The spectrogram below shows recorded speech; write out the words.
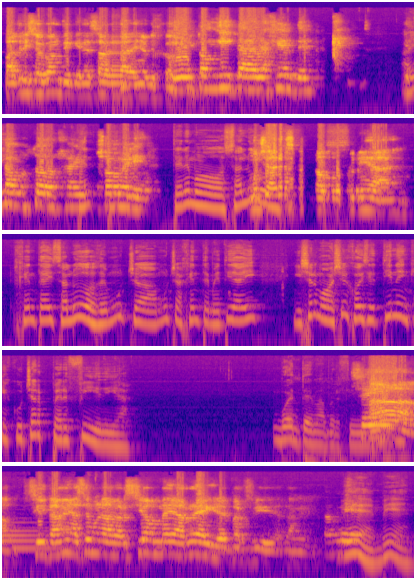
Patricio Conti, que les habla Daniel y Piscotti. el Tonguita de la gente. Ahí. Estamos todos ahí. Tenemos saludos. Muchas gracias por la oportunidad. Gente, hay saludos de mucha, mucha gente metida ahí. Guillermo Vallejo dice, tienen que escuchar Perfidia. Buen tema, perfil. Sí. Ah, sí, también hacemos una versión media reggae de Perfidia también. También. Bien, bien.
